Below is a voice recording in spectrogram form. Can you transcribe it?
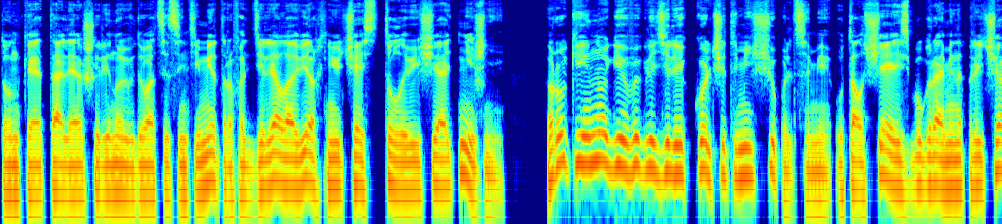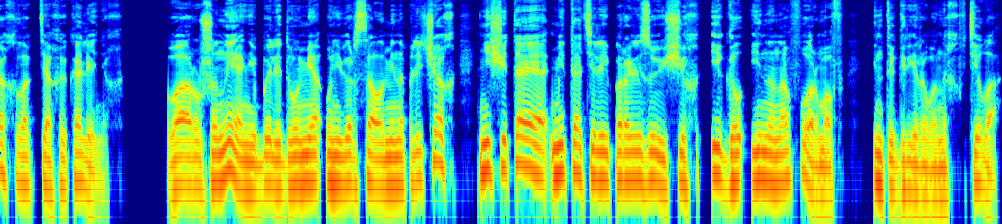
Тонкая талия шириной в 20 сантиметров отделяла верхнюю часть туловища от нижней. Руки и ноги выглядели кольчатыми щупальцами, утолщаясь буграми на плечах, локтях и коленях. Вооружены они были двумя универсалами на плечах, не считая метателей парализующих игл и наноформов, интегрированных в тела.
